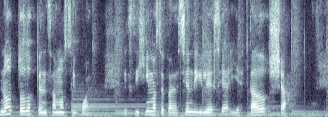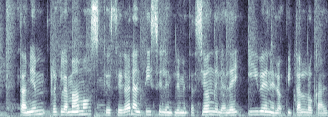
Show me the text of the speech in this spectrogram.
No todos pensamos igual. Exigimos separación de iglesia y Estado ya. También reclamamos que se garantice la implementación de la ley IBE en el hospital local,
